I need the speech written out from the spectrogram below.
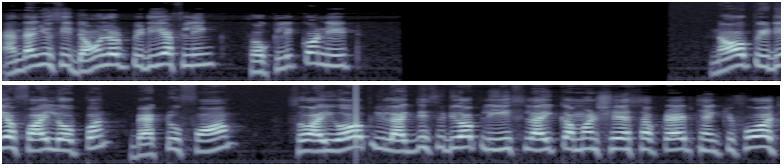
and then you see download PDF link so click on it. Now PDF file open back to form. So I hope you like this video please like comment share subscribe thank you for watching.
